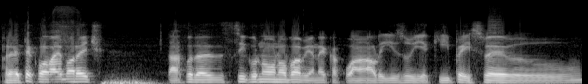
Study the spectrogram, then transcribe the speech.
preteklo, ajmo reći. Tako da sigurno on obavio nekakvu analizu i ekipe i sve u,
